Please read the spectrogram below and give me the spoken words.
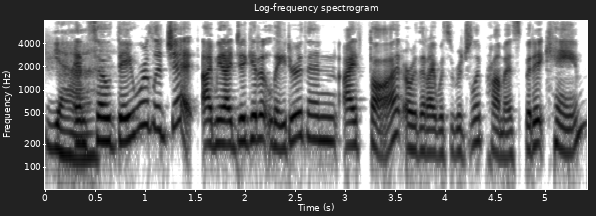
Yeah. And so they were legit. I mean, I did get it later than I thought or that I was originally promised, but it came.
